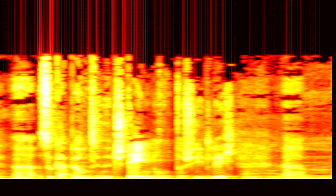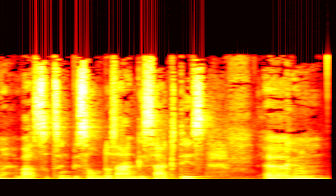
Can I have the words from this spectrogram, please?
mhm. äh, sogar bei uns in den Stellen unterschiedlich, mhm. ähm, was sozusagen besonders angesagt ist. Okay. Ähm,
